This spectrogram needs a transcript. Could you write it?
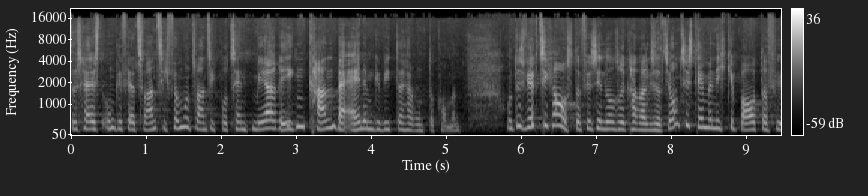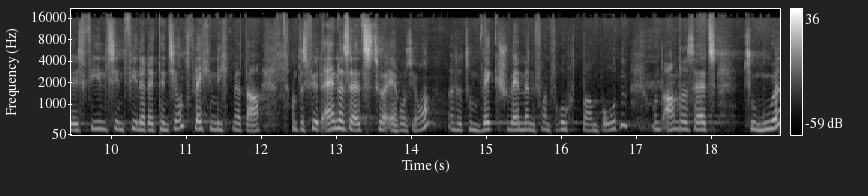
Das heißt, ungefähr 20, 25 Prozent mehr Regen kann bei einem Gewitter herunterkommen. Und das wirkt sich aus. Dafür sind unsere Kanalisationssysteme nicht gebaut, dafür viel, sind viele Retentionsflächen nicht mehr da. Und das führt einerseits zur Erosion, also zum Wegschwemmen von fruchtbarem Boden und andererseits zu Muren,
